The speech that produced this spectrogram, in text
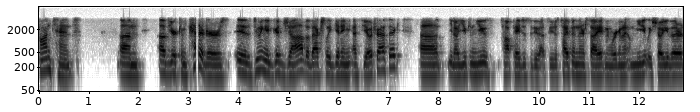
content um, of your competitors is doing a good job of actually getting SEO traffic, uh, you know, you can use top pages to do that. So you just type in their site and we're going to immediately show you their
